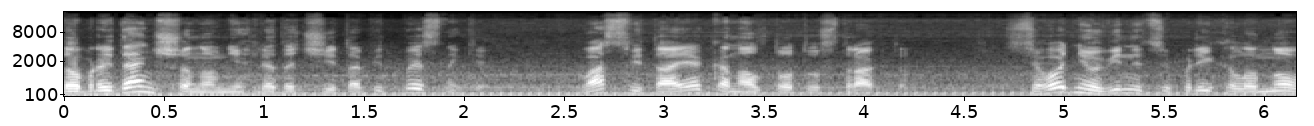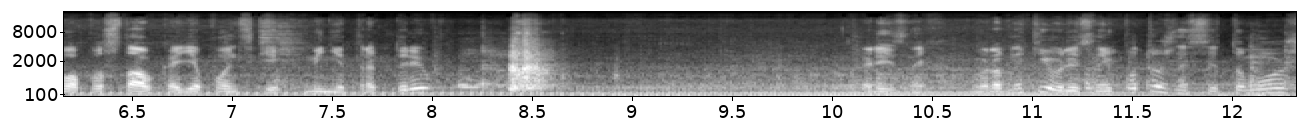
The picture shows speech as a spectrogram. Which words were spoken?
Добрий день, шановні глядачі та підписники. Вас вітає канал Totus Tractor. Сьогодні у Вінницю приїхала нова поставка японських міні-тракторів різних виробників, різної потужності, тому ж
